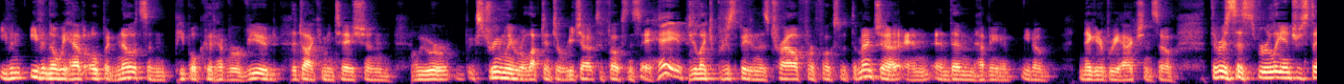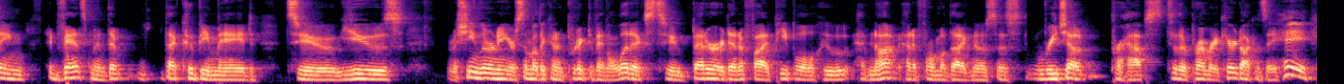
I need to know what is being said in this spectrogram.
even, even though we have open notes and people could have reviewed the documentation, we were extremely reluctant to reach out to folks and say, Hey, would you like to participate in this trial for folks with dementia? And, and them having a, you know, negative reaction. So there is this really interesting advancement that, that could be made to use machine learning or some other kind of predictive analytics to better identify people who have not had a formal diagnosis, reach out perhaps to their primary care doc and say, Hey,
